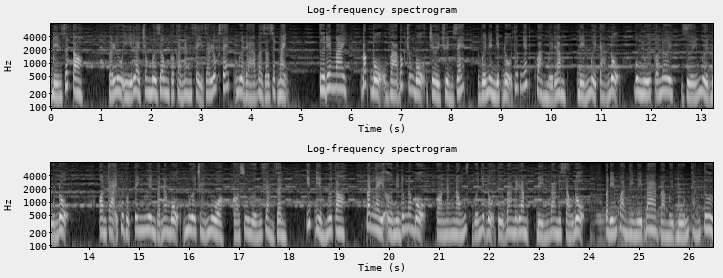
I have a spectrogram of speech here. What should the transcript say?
đến rất to. Và lưu ý là trong mưa rông có khả năng xảy ra lốc xét, mưa đá và gió giật mạnh. Từ đêm mai, Bắc Bộ và Bắc Trung Bộ trời chuyển rét với nền nhiệt độ thấp nhất khoảng 15 đến 18 độ, vùng núi có nơi dưới 14 độ. Còn tại khu vực Tây Nguyên và Nam Bộ, mưa trái mùa có xu hướng giảm dần, ít điểm mưa to, Ban ngày ở miền Đông Nam Bộ có nắng nóng với nhiệt độ từ 35 đến 36 độ và đến khoảng ngày 13 và 14 tháng 4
